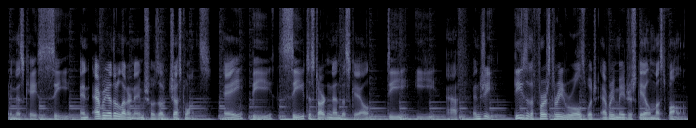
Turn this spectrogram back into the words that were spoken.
in this case C, and every other letter name shows up just once. A, B, C to start and end the scale, D, E, F, and G. These are the first three rules which every major scale must follow.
